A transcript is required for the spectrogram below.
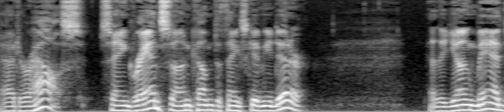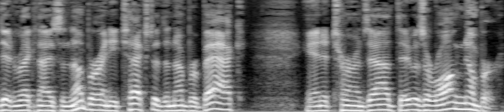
at her house, saying, Grandson, come to Thanksgiving dinner. And the young man didn't recognize the number and he texted the number back, and it turns out that it was a wrong number.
